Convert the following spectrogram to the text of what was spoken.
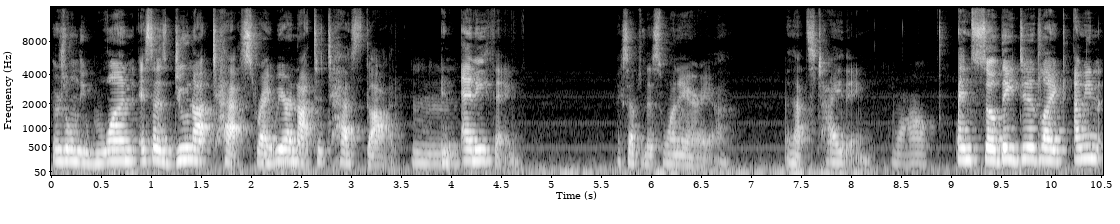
there's only one. It says, "Do not test." Right? We are not to test God in anything, except in this one area, and that's tithing. Wow. And so they did like I mean.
